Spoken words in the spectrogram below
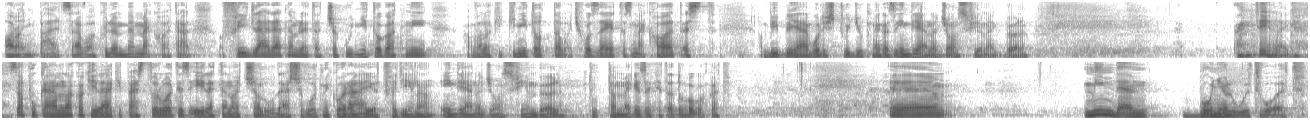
aranypálcával, különben meghaltál. A frigyládát nem lehetett csak úgy nyitogatni, ha valaki kinyitotta, vagy hozzáért, az meghalt. Ezt a Bibliából is tudjuk, meg az Indiana Jones filmekből. Tényleg, az apukámnak, aki lelkipásztor volt, ez élete nagy csalódása volt, mikor rájött, hogy én a Indiana Jones filmből tudtam meg ezeket a dolgokat. Minden bonyolult volt,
